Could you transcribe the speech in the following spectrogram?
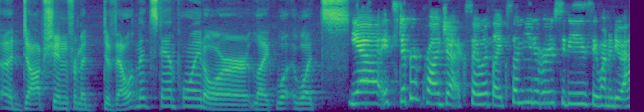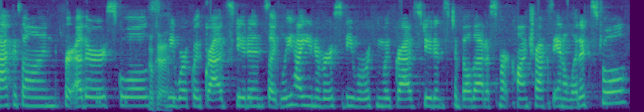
adoption from a development standpoint, or like what? What's Yeah, it's different projects. So with like some universities, they want to do a hackathon. For other schools, Okay. we work with grad students. Like Lehigh University, we're working with grad students to build out a smart contracts analytics tool.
